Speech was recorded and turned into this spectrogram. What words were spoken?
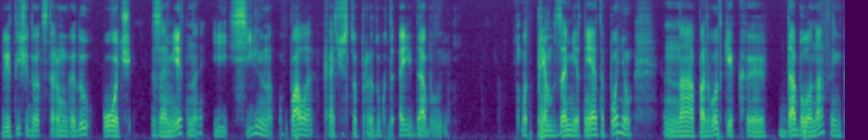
в 2022 году очень заметно и сильно упало качество продукта AEW. Вот прям заметно. Я это понял на подводке к Double or Nothing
